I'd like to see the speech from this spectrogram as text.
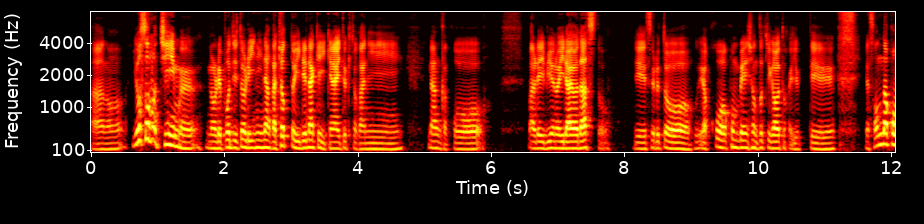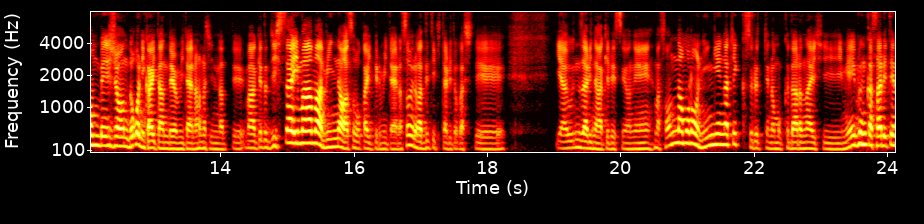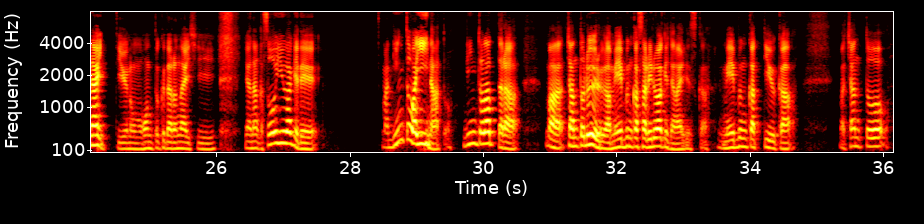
あの、よそのチームのレポジトリになんかちょっと入れなきゃいけない時とかに、なんかこう、まあ、レビューの依頼を出すと。で、すると、いや、ここはコンベンションと違うとか言って、いや、そんなコンベンションどこに書いたんだよみたいな話になって、まあけど実際まあまあみんなはそう書いてるみたいな、そういうのが出てきたりとかして、いや、うんざりなわけですよね。まあそんなものを人間がチェックするっていうのもくだらないし、明文化されてないっていうのも本当くだらないし、いや、なんかそういうわけで、まあ、リントはいいなと。リントだったら、まあ、ちゃんとルールが明文化されるわけじゃないですか。明文化っていうか、まあ、ちゃんと、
